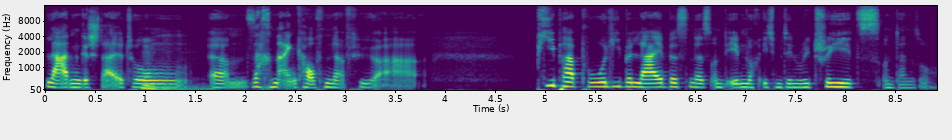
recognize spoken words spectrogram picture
Ladengestaltung, mhm. ähm, Sachen einkaufen dafür, Pipapo, Liebelei-Business und eben noch ich mit den Retreats und dann so.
